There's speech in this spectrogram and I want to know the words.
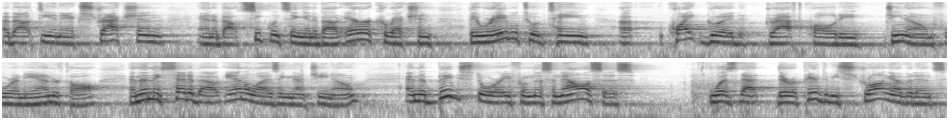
about DNA extraction and about sequencing and about error correction, they were able to obtain quite good draft quality genome for a Neanderthal. And then they set about analyzing that genome. And the big story from this analysis was that there appeared to be strong evidence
